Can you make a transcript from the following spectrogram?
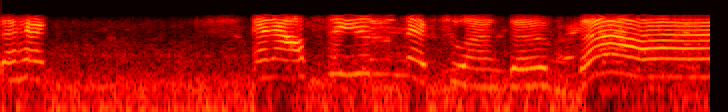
The heck? And I'll see you in the next one. Goodbye.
